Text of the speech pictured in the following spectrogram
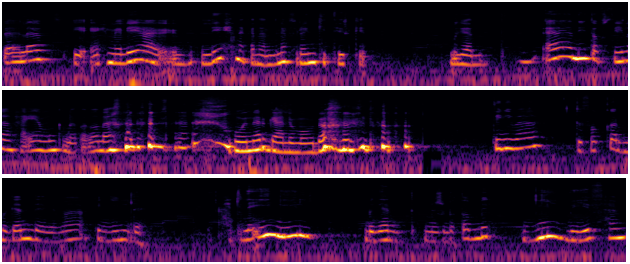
تلاف يعني إحنا ليه ليه إحنا كان عندنا فران كتير كده؟ بجد. آه دي تفصيلة الحقيقة ممكن نتغاضى ونرجع لموضوعنا. تيجي بقى تفكر بجد يا جماعة في الجيل ده. هتلاقيه جيل بجد مش بطبل جيل بيفهم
